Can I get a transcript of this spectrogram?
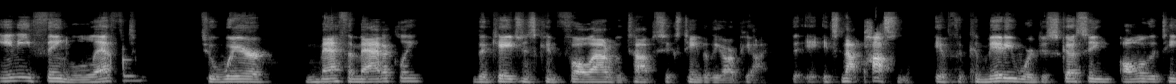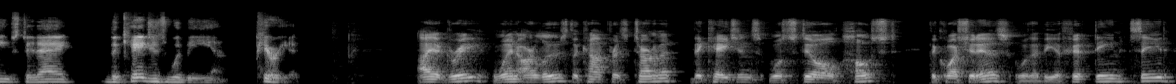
anything left to where mathematically the Cajuns can fall out of the top 16 of the RPI. It's not possible. If the committee were discussing all of the teams today, the Cajuns would be in, period. I agree. Win or lose the conference tournament, the Cajuns will still host. The question is will they be a 15 seed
